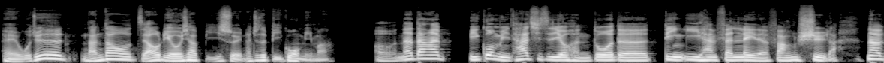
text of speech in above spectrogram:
哎，我觉得难道只要流一下鼻水，那就是鼻过敏吗？哦，那当然，鼻过敏它其实有很多的定义和分类的方式啦。那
